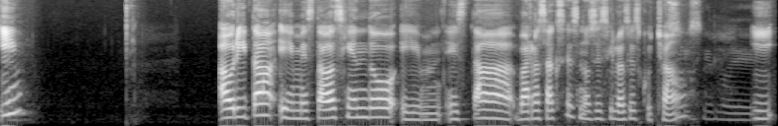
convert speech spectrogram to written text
Y ahorita eh, me estaba haciendo eh, esta Barras Access, no sé si lo has escuchado, Sí, sí, lo he- y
